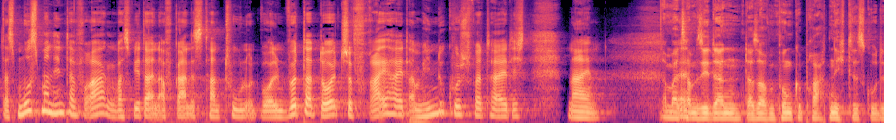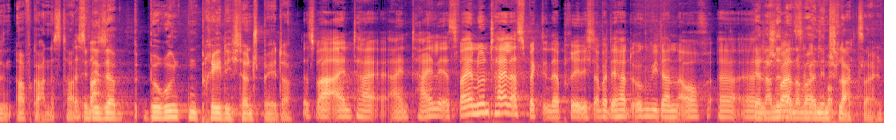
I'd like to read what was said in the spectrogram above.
das muss man hinterfragen, was wir da in Afghanistan tun und wollen. Wird da deutsche Freiheit am Hindukusch verteidigt? Nein. Damals äh, haben Sie dann das auf den Punkt gebracht, nicht das Gute in Afghanistan, in war, dieser berühmten Predigt dann später. Das war ein Teil, ein Teil, es war ja nur ein Teilaspekt in der Predigt, aber der hat irgendwie dann auch. Äh, äh der landet dann aber in den Schlagzeilen.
